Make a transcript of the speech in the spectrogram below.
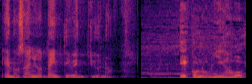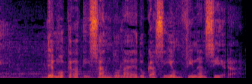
en los años 20 y 21. Economía hoy, democratizando la educación financiera.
